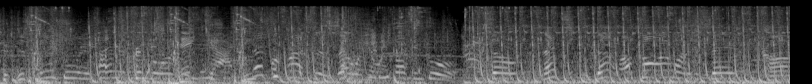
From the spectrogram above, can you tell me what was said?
to dismantle an entire criminal organization. That's impressive. That's pretty fucking cool. So that's that, that's all I wanted to say. Um,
